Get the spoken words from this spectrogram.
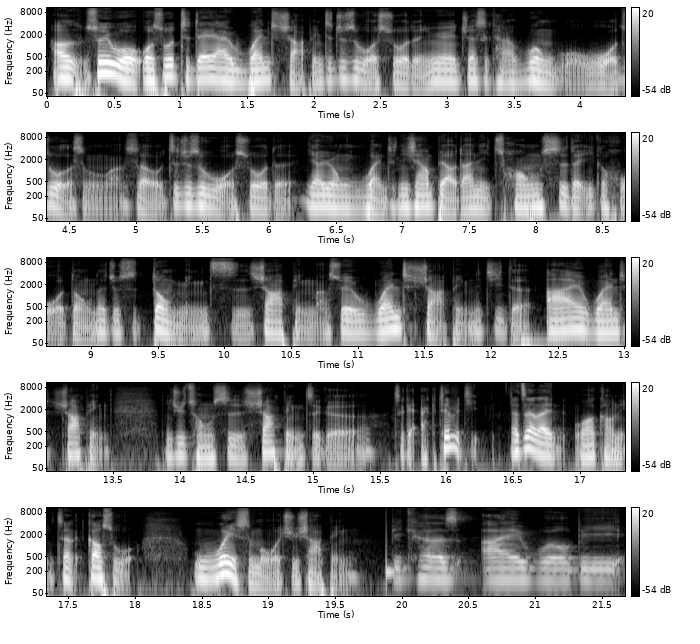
好，所以我我说 Today I went shopping，这就是我说的，因为 Jessica 问我我做了什么嘛，so 这就是我说的，要用 went。你想要表达你从事的一个活动，那就是动名词 shopping 嘛，所以 went shopping。那记得 I went shopping，你去从事 shopping 这个这个 activity。那再来，我要考你，再告诉我为什么我去 shopping？Because I will be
